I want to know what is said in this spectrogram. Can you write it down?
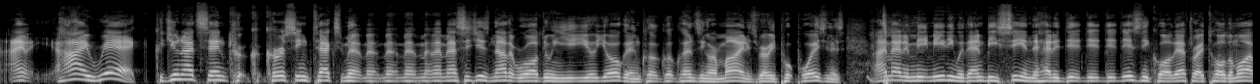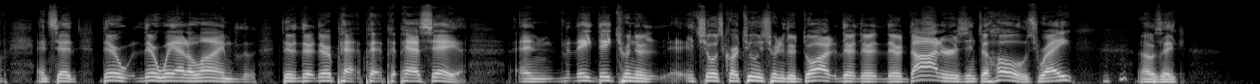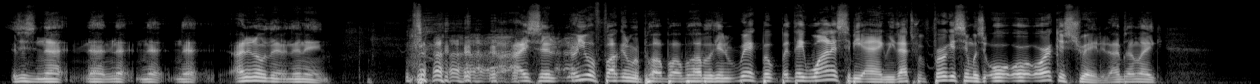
I, "Hi, Rick. Could you not send cur- cur- cursing text me- me- me- me- me- messages now that we're all doing y- yoga and cl- cl- cleansing our mind? It's very po- poisonous." I'm at a me- meeting with NBC and the head of D- D- D- Disney called after I told them off and said they're they're way out of line. They're they're, they're pa- pa- pa- passe and they they turn their it shows cartoons turning their daughter their their, their daughters into hoes, right? I was like, this is not not not not, not I don't know the, the name. I said, "Are you a fucking Repu- Republican, Rick?" But but they want us to be angry. That's what Ferguson was or, or orchestrated. I'm, I'm like,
